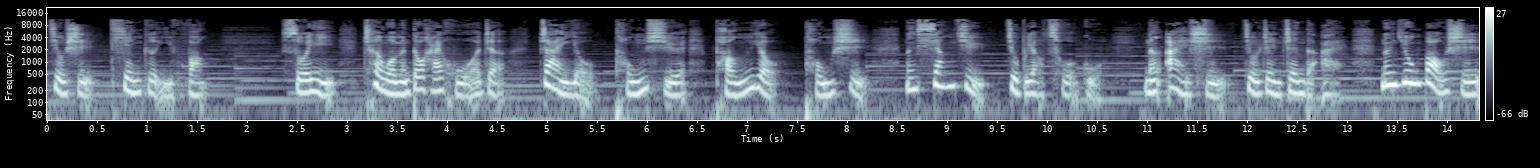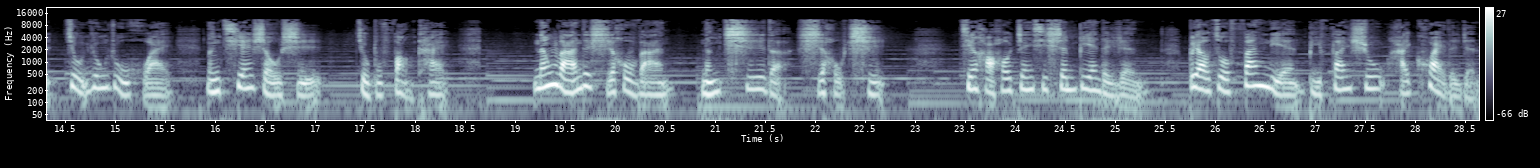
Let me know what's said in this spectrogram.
就是天各一方，所以趁我们都还活着，战友、同学、朋友、同事能相聚就不要错过，能爱时就认真的爱，能拥抱时就拥入怀，能牵手时就不放开，能玩的时候玩，能吃的时候吃，请好好珍惜身边的人，不要做翻脸比翻书还快的人。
